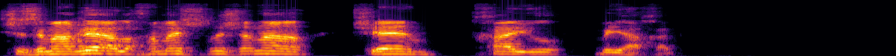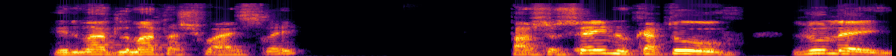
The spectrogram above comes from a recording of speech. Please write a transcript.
שזה מראה על ה-15 שנה שהם חיו ביחד. נלמד למטה 17. פרשסנו כתוב לולי,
